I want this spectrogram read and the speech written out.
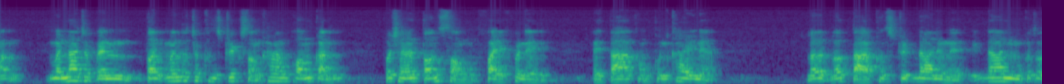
ามันน่าจะเป็นตอนมันน่าจะ constrict สองข้างพร้อมกัน เพราะฉะนั้นตอนส่องไฟเข้าไปในในตาของคนไข้เนี่ยแล้วแล้วตา constrict ด้านหนึ่งเนี่ยอีกด้านนึงมันก็จะ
